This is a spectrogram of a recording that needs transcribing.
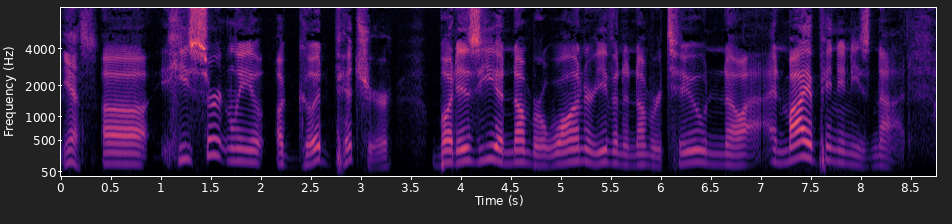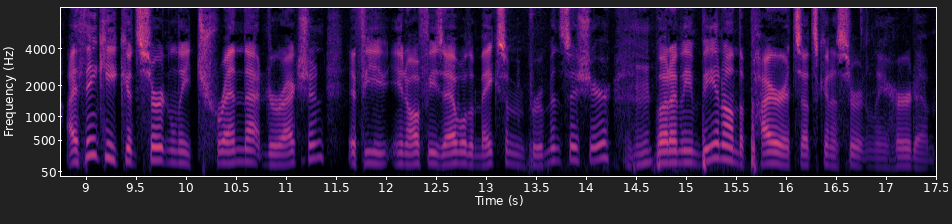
Yes. Uh, he's certainly a good pitcher, but is he a number one or even a number two? No, in my opinion, he's not. I think he could certainly trend that direction if he, you know, if he's able to make some improvements this year. But I mean, being on the Pirates, that's going to certainly hurt him.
